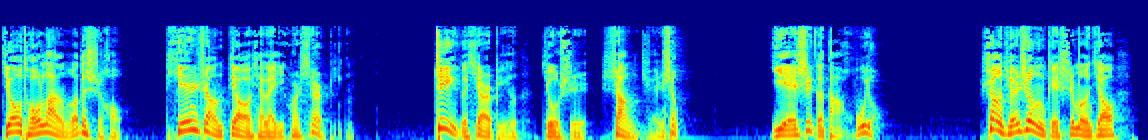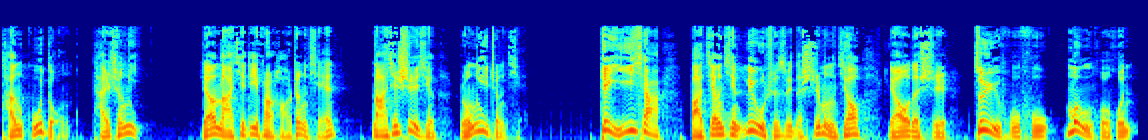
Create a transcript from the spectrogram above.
焦头烂额的时候，天上掉下来一块馅饼，这个馅饼就是尚全胜，也是个大忽悠。尚全胜给施梦娇谈古董、谈生意，聊哪些地方好挣钱，哪些事情容易挣钱，这一下。把将近六十岁的施梦娇聊的是醉乎乎、梦昏昏。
